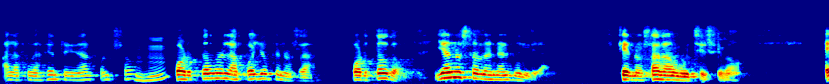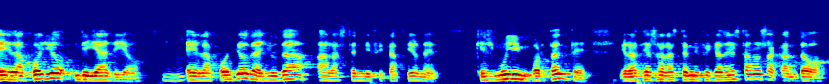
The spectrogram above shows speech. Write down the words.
a la Fundación Trinidad Alfonso por todo el apoyo que nos da, por todo, ya no solo en el Mundial, que nos ha dado muchísimo, el apoyo diario, el apoyo de ayuda a las tecnificaciones, que es muy importante. Gracias a las tecnificaciones estamos sacando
